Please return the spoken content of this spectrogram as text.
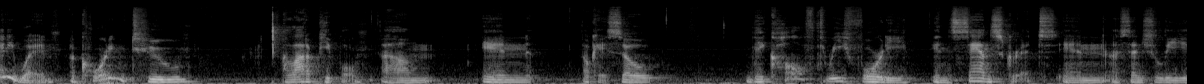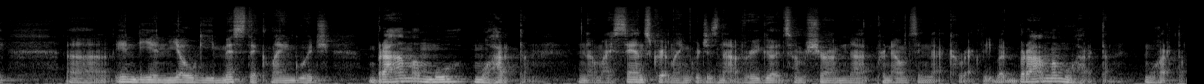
anyway, according to a lot of people, um, in okay, so they call 340 in Sanskrit, in essentially uh, Indian yogi mystic language, Brahma Muhartam. Now, my Sanskrit language is not very good, so I'm sure I'm not pronouncing that correctly, but Brahma Muhartam. Muhartam.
